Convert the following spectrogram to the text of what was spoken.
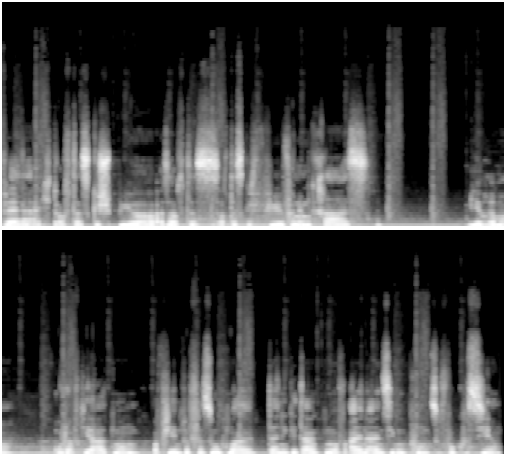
Vielleicht auf das Gespür, also auf das, auf das Gefühl von dem Gras. Wie auch immer oder auf die Atmung. Auf jeden Fall versuch mal, deine Gedanken auf einen einzigen Punkt zu fokussieren.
